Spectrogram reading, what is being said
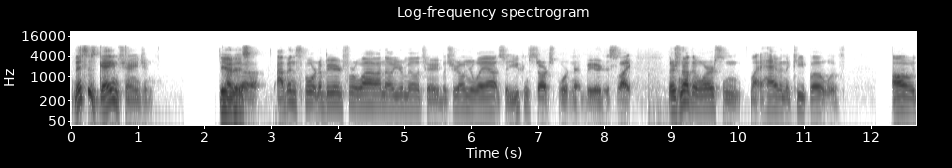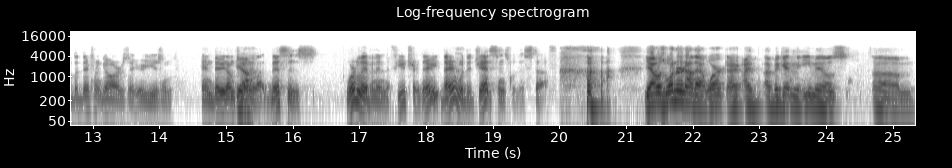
This is game changing. yeah, it Like, is. uh, I've been sporting a beard for a while. I know you're military, but you're on your way out, so you can start sporting that beard. It's like there's nothing worse than like having to keep up with all the different guards that you're using. And dude, I'm telling Yeah. you, like this is we're living in the future. They they're with the Jetsons with this stuff. yeah, I was wondering how that worked. I, I I've been getting the emails um,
